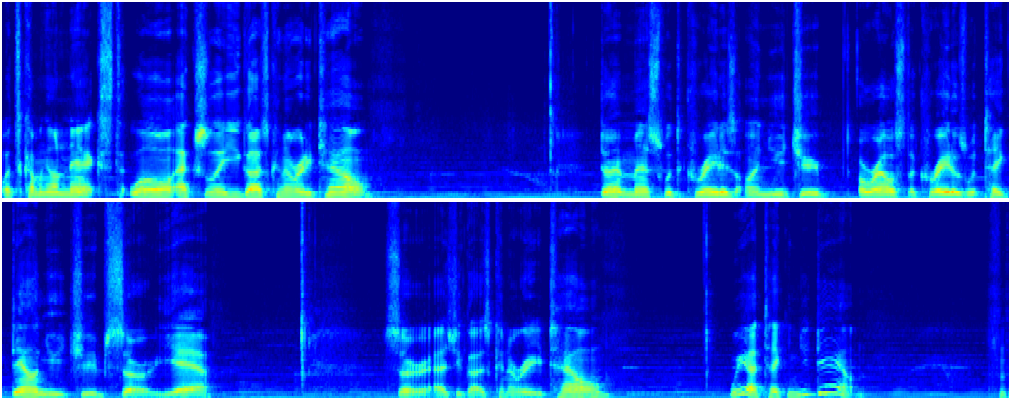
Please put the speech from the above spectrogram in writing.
what's coming on next? Well, actually, you guys can already tell. Don't mess with the creators on YouTube, or else the creators would take down YouTube, so yeah. So, as you guys can already tell, we are taking you down.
